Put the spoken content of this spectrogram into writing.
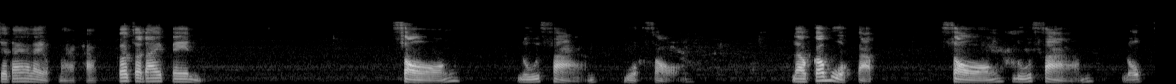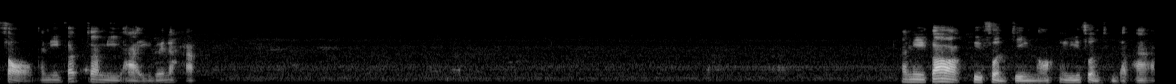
จะได้อะไรออกมาครับ ก็จะได้เป็นสองรูทสามบวกสองแล้วก็บวกกับสองรูทสามลบสองอันนี้ก็จะมี i ด้วยนะครับอันนี้ก็คือส่วนจริงเนาะ อันนี้ส่วนจินตภาพ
